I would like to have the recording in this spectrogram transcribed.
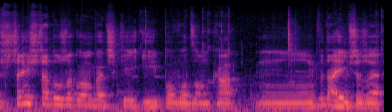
Szczęścia dużo głąbeczki i powodzonka. Mm, Wydaje mi się, że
